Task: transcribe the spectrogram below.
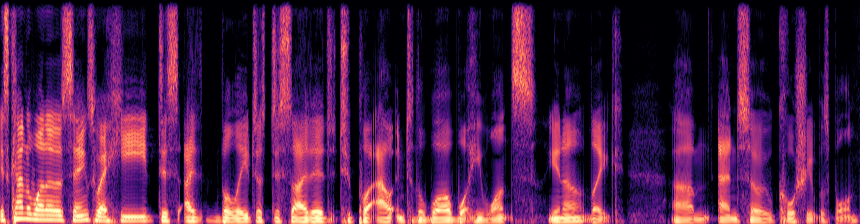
it's kind of one of those things where he dis- I believe just decided to put out into the world what he wants, you know, like um, and so Callsheet was born.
